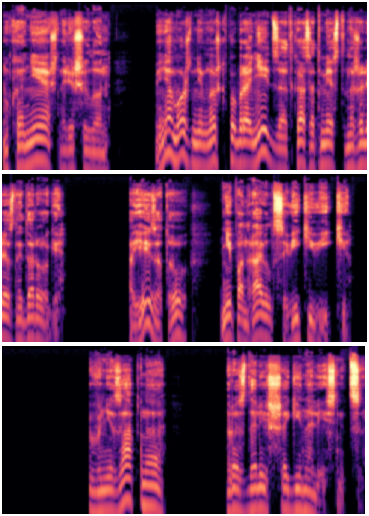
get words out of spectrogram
«Ну, конечно», — решил он, — «меня можно немножко побронить за отказ от места на железной дороге. А ей зато не понравился Вики-Вики». Внезапно раздались шаги на лестнице.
